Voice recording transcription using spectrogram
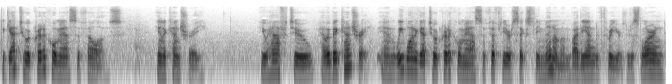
To get to a critical mass of fellows in a country, you have to have a big country. And we want to get to a critical mass of 50 or 60 minimum by the end of three years. We just learned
